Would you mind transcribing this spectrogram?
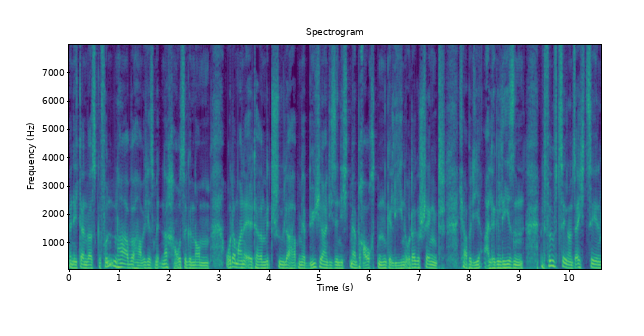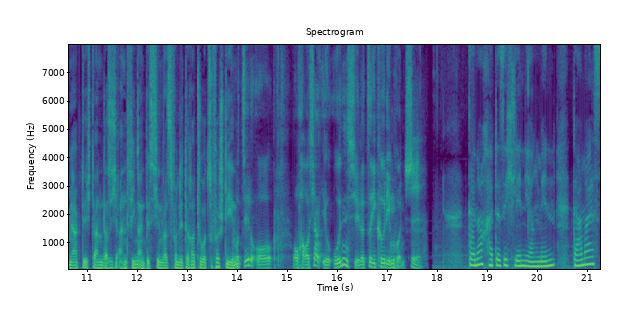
Wenn ich dann was gefunden habe, habe ich es mit nach Hause genommen. Oder meine älteren Mitschüler haben mir Bücher, die sie nicht mehr brauchten, geliehen oder Geschenkt. Ich habe die alle gelesen. Mit 15 und 16 merkte ich dann, dass ich anfing, ein bisschen was von Literatur zu verstehen. Dennoch hatte sich Lin Yang-min damals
